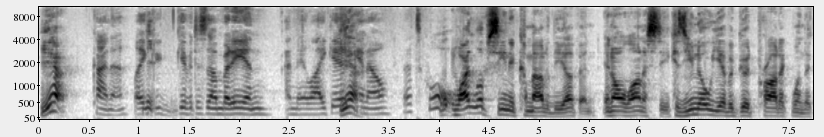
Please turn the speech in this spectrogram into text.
Yeah. Kind of like you give it to somebody and, and they like it, Yeah. you know? That's cool. Well, well, I love seeing it come out of the oven, in all honesty, because you know you have a good product when the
